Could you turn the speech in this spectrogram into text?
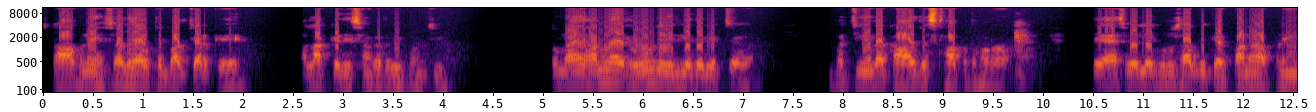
ਸਟਾਫ ਨੇ ਹਿੱਸਾ ਲਿਆ, ਉੱਥੇ ਵੱਧ ਚੜ ਕੇ ਇਲਾਕੇ ਦੀ ਸੰਗਤ ਵੀ ਪਹੁੰਚੀ। ਤੋਂ ਮੈਂ ਸਾਹਮਣੇ ਰੂਰਲ ਏਰੀਆ ਦੇ ਵਿੱਚ ਬੱਚੀਆਂ ਦਾ ਕਾਲਜ ਸਥਾਪਿਤ ਹੋਣਾ ਤੇ ਇਸ ਵੇਲੇ ਗੁਰੂ ਸਾਹਿਬ ਦੀ ਕਿਰਪਾ ਨਾਲ ਆਪਣੀ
